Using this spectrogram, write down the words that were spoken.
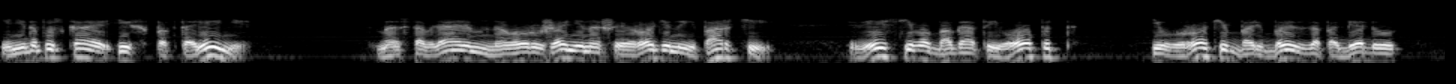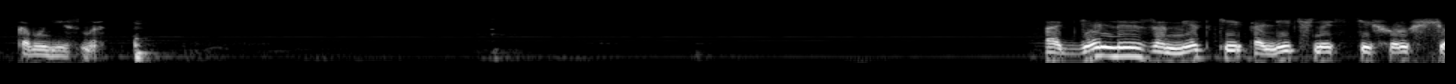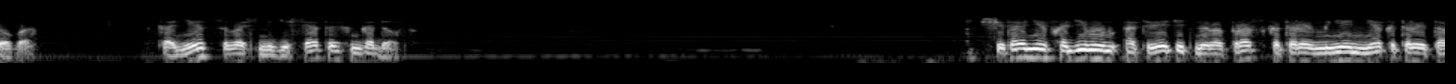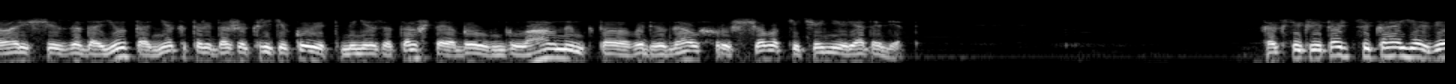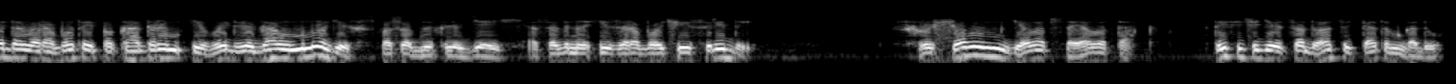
и не допуская их повторения, мы оставляем на вооружении нашей Родины и партии весь его богатый опыт и уроки борьбы за победу коммунизма. Отдельные заметки о личности Хрущева. Конец 80-х годов. Считаю необходимым ответить на вопрос, который мне некоторые товарищи задают, а некоторые даже критикуют меня за то, что я был главным, кто выдвигал Хрущева в течение ряда лет. Как секретарь ЦК я ведал работой по кадрам и выдвигал многих способных людей, особенно из рабочей среды. С Хрущевым дело обстояло так. В 1925 году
